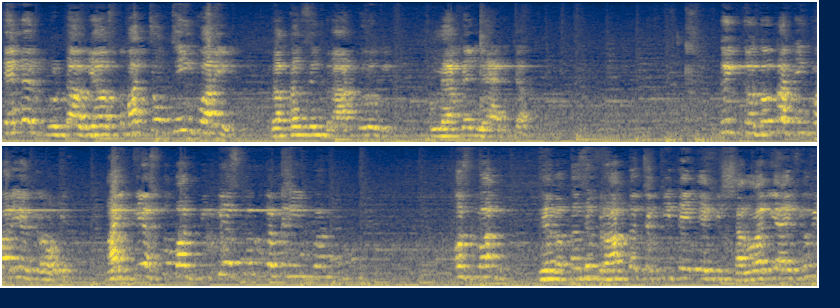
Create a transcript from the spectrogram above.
ਤਿੰਨ ਰਿਪੋਰਟਾਂ ਹੋ ਗਿਆ ਉਸ ਤੋਂ ਬਾਅਦ ਚੌਥੀ ਇਨਕੁਆਰੀ ਰਤਨ ਸਿੰਘ ਬਰਾੜ ਕੋਲ ਹੋ ਗਈ ਮੈਂ ਕਿਹਾ ਮੈਂ ਨਹੀਂ ਜਾ ਤੁਸੀਂ ਕਦੋਂ ਤੱਕ ਇਨਕੁਆਰੀਆਂ ਕਰੋਗੇ ਆਈਪੀਐਸ ਤੋਂ ਬਾਅਦ ਪੀਪੀਐਸ ਕਰੂਗਾ ਮੇਰੀ ਇਨਕੁਆਰੀ ਉਸ ਤੋਂ ਬਾਅਦ ਫਿਰ ਰਤਨ ਸਿੰਘ ਬਰਾੜ ਦਾ ਚੱਕੀ ਤੇ ਇੱਕ ਸ਼ਰਮਾ ਜੀ ਆਏ ਸੀ ਉਹ ਵੀ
